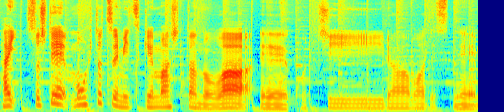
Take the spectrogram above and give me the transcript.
はい。そしてもう一つ見つけましたのは、えーこちらはですね、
